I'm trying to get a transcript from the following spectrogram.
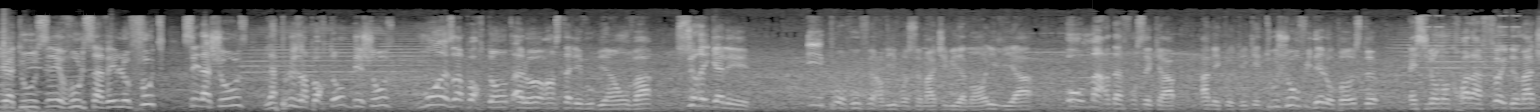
Salut à tous et vous le savez, le foot c'est la chose la plus importante des choses moins importantes. Alors installez-vous bien, on va se régaler. Et pour vous faire vivre ce match évidemment, il y a Omar Da Fonseca à mes côtés qui est toujours fidèle au poste. Et si l'on en croit la feuille de match,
